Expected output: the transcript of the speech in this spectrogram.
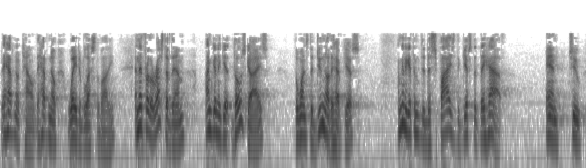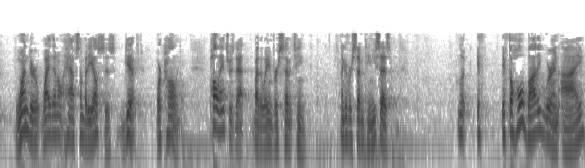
They have no talent. They have no way to bless the body. And then for the rest of them, I'm going to get those guys, the ones that do know they have gifts, I'm going to get them to despise the gifts that they have and to wonder why they don't have somebody else's gift or calling. Paul answers that, by the way, in verse 17. Look at verse 17. He says, Look, if, if the whole body were an eye,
